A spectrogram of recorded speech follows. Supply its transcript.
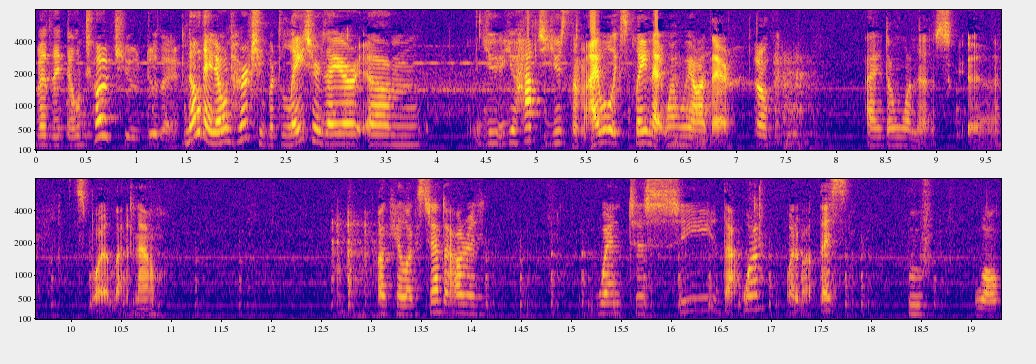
But they don't hurt you, do they? No, they don't hurt you, but later they are. Um, you you have to use them. I will explain that when we are there. Okay. I don't want to uh, spoil that now. Okay, Jammed, I already went to see that one. What about this? Move. Wall.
